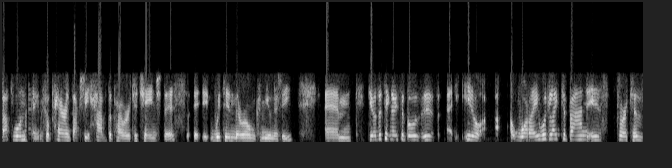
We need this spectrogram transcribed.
that's one thing. So parents actually have the power to change this within their own community. Um, the other thing, I suppose, is uh, you know what I would like to ban is sort of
